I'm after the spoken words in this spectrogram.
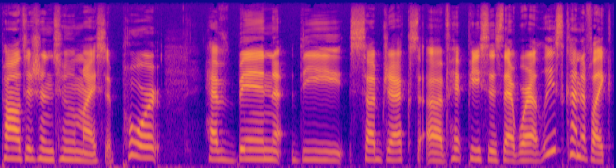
politicians whom I support have been the subjects of hit pieces that were at least kind of like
